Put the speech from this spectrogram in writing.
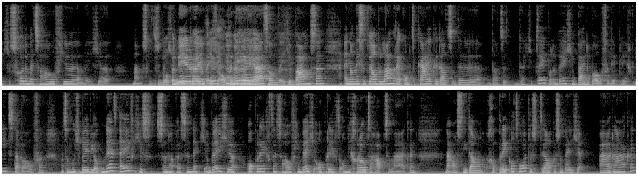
beetje schudden met zijn hoofdje, een beetje, nou misschien een op beetje en neer een nikken, een beetje. op en neer, ja, Ja. zo een beetje bouncen. En dan is het wel belangrijk om te kijken dat, de, dat, het, dat je tepel een beetje bij de bovenlip ligt, iets daarboven. Want dan moet je baby ook net eventjes zijn, eh, zijn nekje een beetje oprichten, zijn hoofdje een beetje oprichten om die grote hap te maken. Nou, als die dan geprikkeld wordt, dus telkens een beetje aanraken,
